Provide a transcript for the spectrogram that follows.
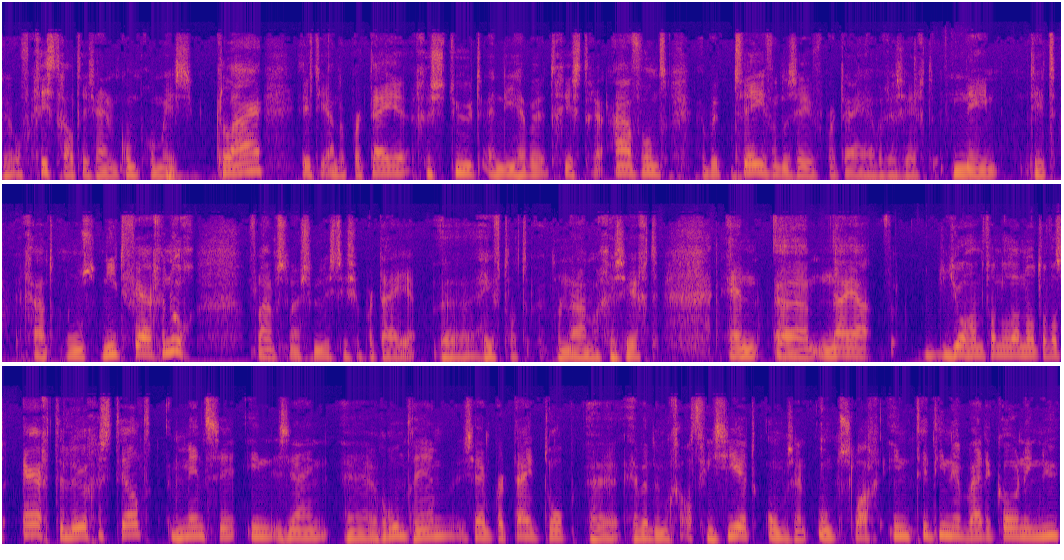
uh, of gisteren had hij zijn compromis klaar. Heeft hij aan de partijen gestuurd. En die hebben het gisteravond, hebben twee van de zeven partijen hebben gezegd... nee, dit gaat ons niet ver genoeg. Vlaamse nationalistische partijen uh, heeft dat met name gezegd. En nou ja, Johan van der Lanotte was erg teleurgesteld. Mensen in zijn, uh, rond hem, zijn partijtop, uh, hebben hem geadviseerd om zijn ontslag in te dienen bij de koning nu.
